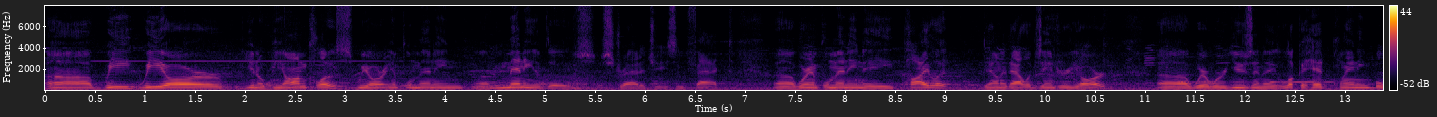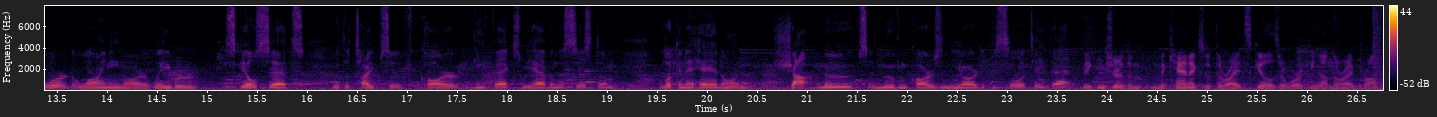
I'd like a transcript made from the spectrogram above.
Uh, we, we are you know, beyond close. We are implementing uh, many of those strategies. In fact, uh, we're implementing a pilot down at Alexandria Yard uh, where we're using a look ahead planning board, aligning our labor skill sets with the types of car defects we have in the system, looking ahead on shop moves and moving cars in the yard to facilitate that. Making sure the mechanics with the right skills are working on the right problem.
